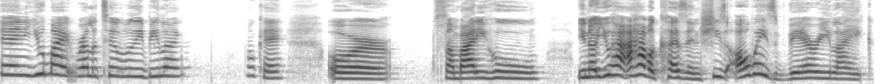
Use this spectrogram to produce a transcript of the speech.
and you might relatively be like, okay, or somebody who you know, you ha- I have a cousin. She's always very like.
